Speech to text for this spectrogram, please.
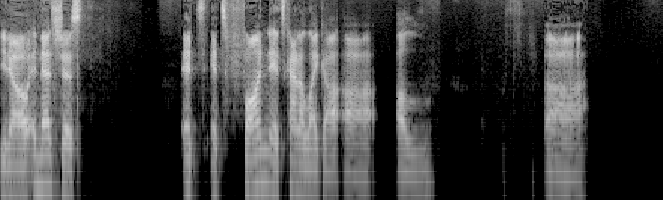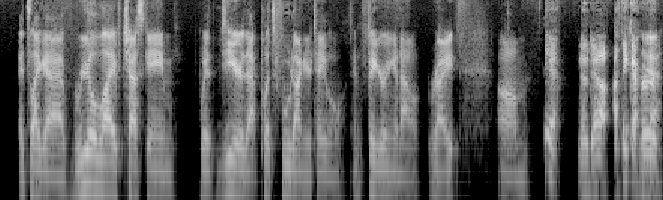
You know and that's just it's it's fun. It's kind of like a a, a uh it's like a real life chess game with deer that puts food on your table and figuring it out right? Um no doubt. I think I heard Yeah. it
